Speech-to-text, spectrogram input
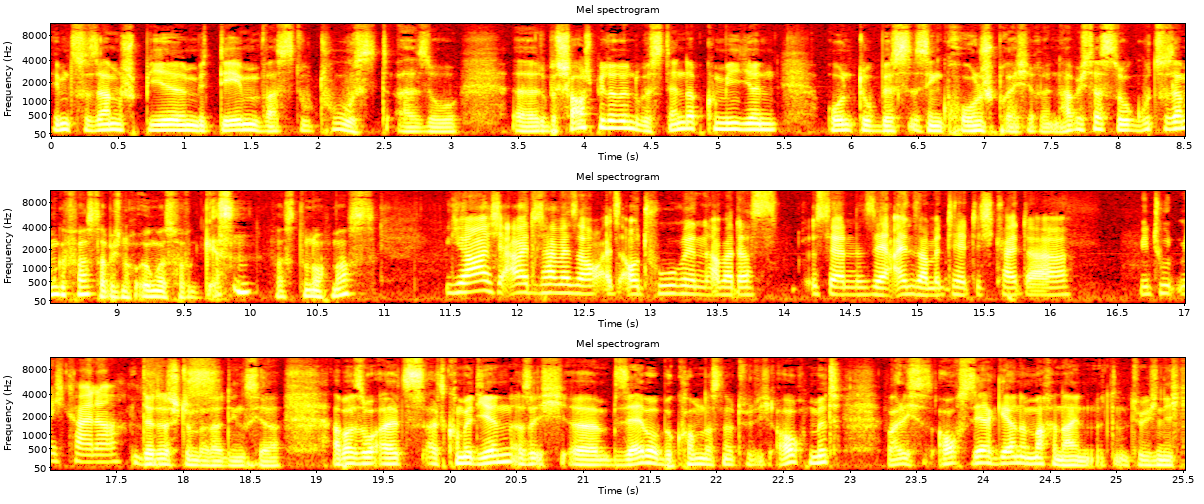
im Zusammenspiel mit dem, was du tust. Also äh, du bist Schauspielerin, du bist Stand-up-Comedian und du bist Synchronsprecherin. Habe ich das so gut zusammengefasst? Habe ich noch irgendwas vergessen, was du noch machst? Ja, ich arbeite teilweise auch als Autorin, aber das ist ja eine sehr einsame Tätigkeit, da mir tut mich keiner. Ja, das stimmt allerdings, ja. Aber so als, als Comedienne, also ich äh, selber bekomme das natürlich auch mit, weil ich es auch sehr gerne mache. Nein, natürlich nicht.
